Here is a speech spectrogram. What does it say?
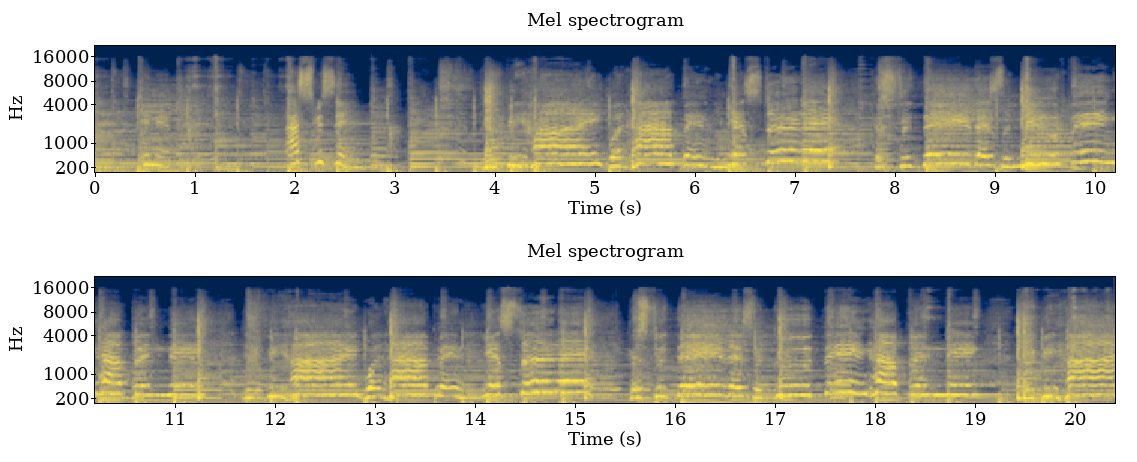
in it. As we sing, look behind what happened yesterday, cause today there's a new thing happening. Look behind what happened yesterday, cause today there's a good thing happening. behind.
